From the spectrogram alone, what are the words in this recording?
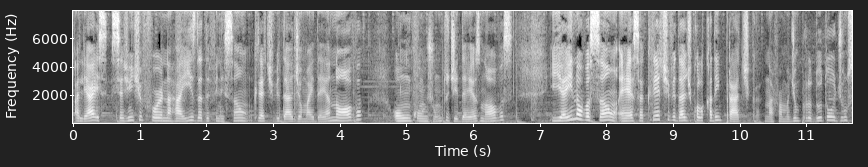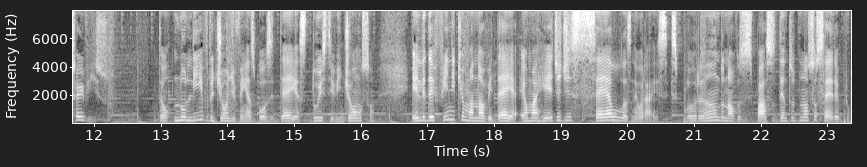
Aliás, se a gente for na raiz da definição, criatividade é uma ideia nova ou um conjunto de ideias novas, e a inovação é essa criatividade colocada em prática, na forma de um produto ou de um serviço. Então, no livro De Onde Vêm as Boas Ideias, do Steven Johnson, ele define que uma nova ideia é uma rede de células neurais, explorando novos espaços dentro do nosso cérebro.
